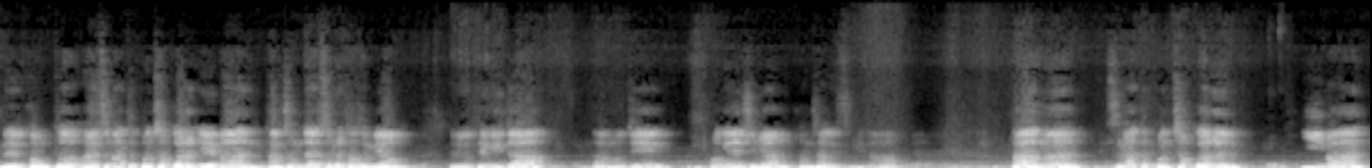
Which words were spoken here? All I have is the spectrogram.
네, 컴퓨터, 아, 스마트폰 첫걸음 1반 당첨자 25명, 그리고 대기자 나머지 확인해 주시면 감사하겠습니다. 다음은 스마트폰 첫걸음 2반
